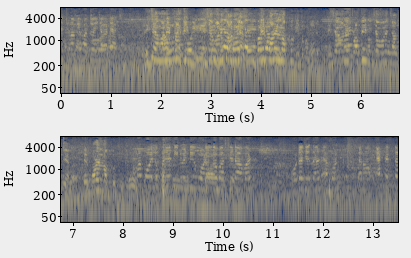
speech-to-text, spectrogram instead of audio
এর জন্য আমি হয়তো এই জায়গাটায় আছি। রিচা মানে ট্রফি রিচা মানে চ্যাম্পিয়ন এর পরের লক্ষ্য কি তোমার রিচা মানে ট্রফি রিচা মানে চ্যাম্পিয়ন এর পরের লক্ষ্য কি? আমার পরের লক্ষ্য যে টি টোয়েন্টি ওয়ার্ল্ড কাপ আসছে এটা আবার ওটা জেতার। এখন কেন একটা একটা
